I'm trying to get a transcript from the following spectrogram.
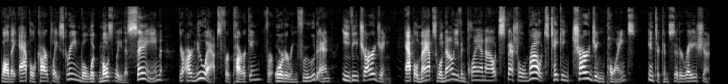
While the Apple CarPlay screen will look mostly the same, there are new apps for parking, for ordering food, and EV charging. Apple Maps will now even plan out special routes taking charging points into consideration.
